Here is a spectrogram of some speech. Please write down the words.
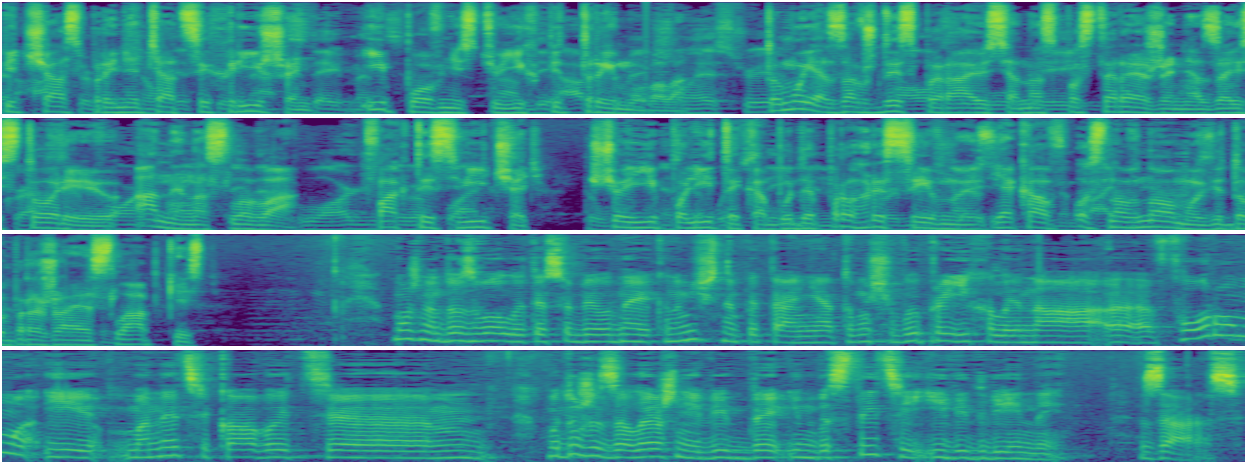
під час прийняття цих рішень і повністю їх підтримувала. Тому я завжди спираюся на спостереження за історією, а не на слова. Факти свідчать, що її політика буде прогресивною, яка в основному відображає слабкість Можна дозволити собі одне економічне питання, тому що ви приїхали на е, форум, і мене цікавить. е, Ми дуже залежні від інвестицій і від війни. Зараз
